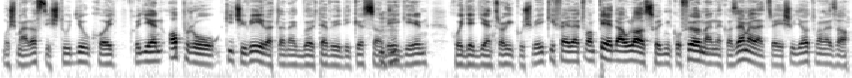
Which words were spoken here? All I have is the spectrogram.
most már azt is tudjuk, hogy, hogy ilyen apró, kicsi véletlenekből tevődik össze a uh-huh. végén, hogy egy ilyen tragikus végkifejlet van. Például az, hogy mikor fölmennek az emeletre, és ugye ott van ez a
